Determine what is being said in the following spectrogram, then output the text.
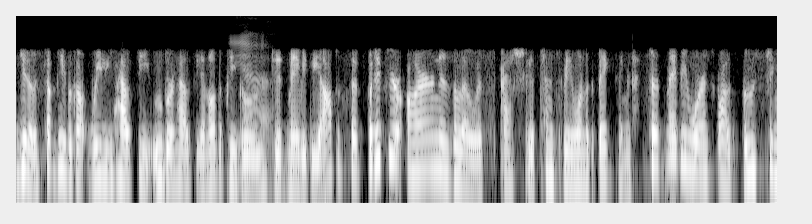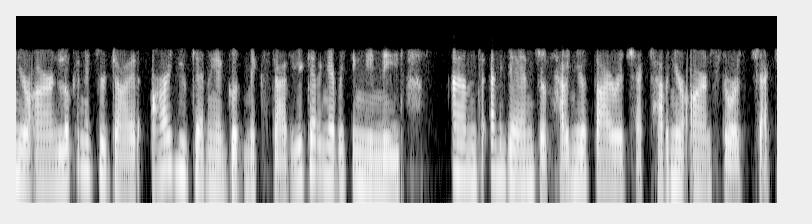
you know, some people got really healthy, uber healthy, and other people yeah. did maybe the opposite. But if your iron is low, especially, it tends to be one of the big things. So it may be worthwhile boosting your iron, looking at your diet. Are you getting a good mixed diet? Are you getting everything you need? And and again, just having your thyroid checked, having your iron stores checked,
